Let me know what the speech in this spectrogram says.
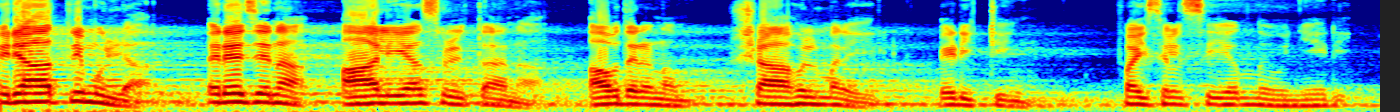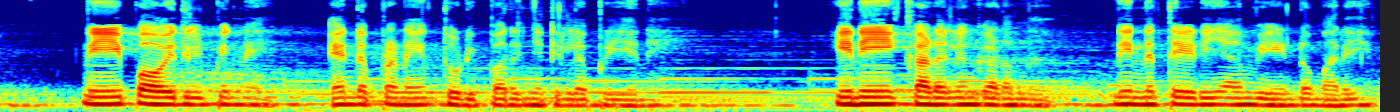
രാത്രിമുല്ല രചന ആലിയ സുൽത്താന അവതരണം Shahul Malayil editing Faisal C M Noonjeri. നീ പോയതിൽ പിന്നെ എന്റെ പ്രണയം തുടിപ്പറിഞ്ഞിട്ടില്ല പ്രിയനെ. ഇനി കടലും കടന്ന് നിന്നെ തേടി ഞാൻ വീണ്ടും മലയും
